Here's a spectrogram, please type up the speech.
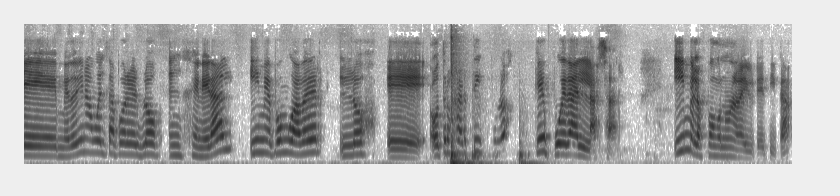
eh, me doy una vuelta por el blog en general y me pongo a ver los eh, otros artículos que pueda enlazar. Y me los pongo en una libretita.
